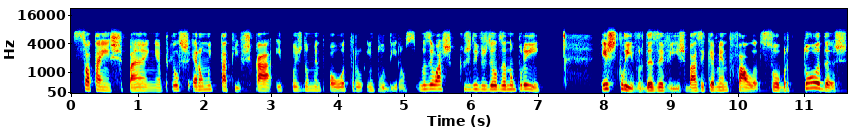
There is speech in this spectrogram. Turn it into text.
só está em Espanha, porque eles eram muito ativos cá e depois de um momento para o outro implodiram-se. Mas eu acho que os livros deles andam por aí. Este livro das Avis basicamente fala sobre todas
